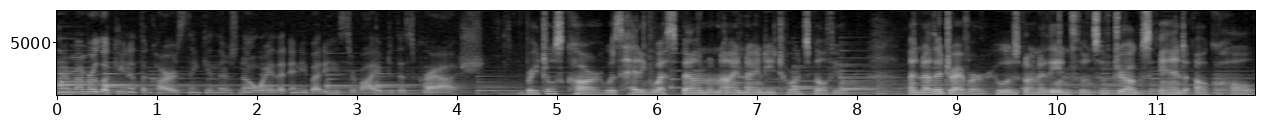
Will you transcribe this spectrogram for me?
I remember looking at the cars thinking there's no way that anybody survived this crash. Rachel's car was heading westbound on I 90 towards Bellevue. Another driver, who was under the influence of drugs and alcohol,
